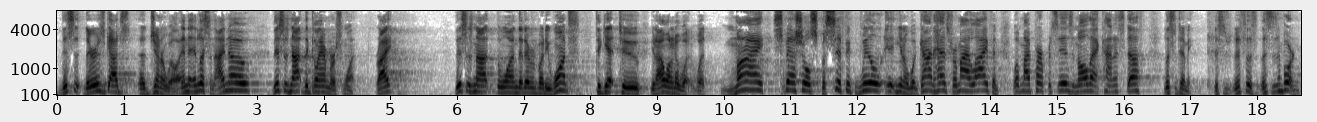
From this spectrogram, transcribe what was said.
This is, there is God's general will. And, and listen, I know this is not the glamorous one, right? This is not the one that everybody wants to get to. You know, I want to know what, what my special, specific will, you know, what God has for my life and what my purpose is and all that kind of stuff. Listen to me. This is, this is, this is important.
